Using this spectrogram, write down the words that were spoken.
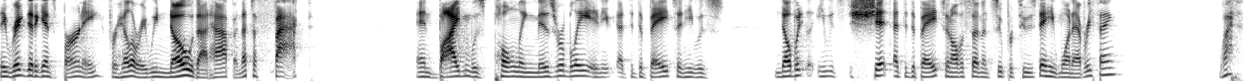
They rigged it against Bernie for Hillary. We know that happened. That's a fact. And Biden was polling miserably and he, at the debates, and he was nobody. He was shit at the debates, and all of a sudden on Super Tuesday, he won everything. What?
